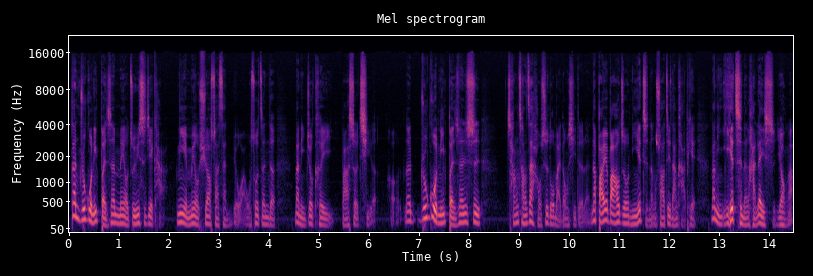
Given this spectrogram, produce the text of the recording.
但如果你本身没有尊誉世界卡，你也没有需要刷三十六万，我说真的，那你就可以把它舍弃了。好，那如果你本身是常常在好事多买东西的人，那八月八号之后你也只能刷这张卡片，那你也只能含泪使用啊。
